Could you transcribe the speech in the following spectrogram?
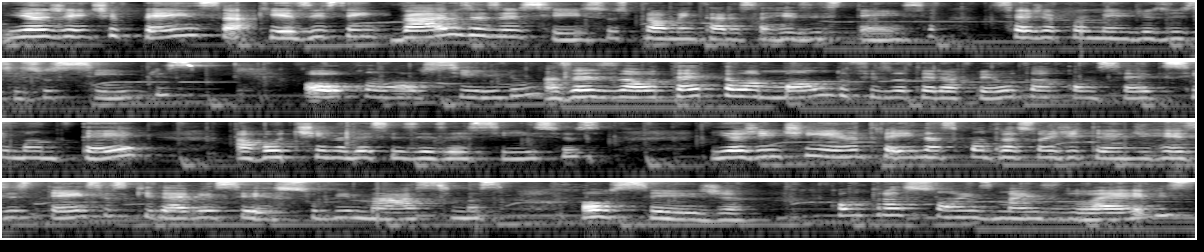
E a gente pensa que existem vários exercícios para aumentar essa resistência, seja por meio de exercícios simples ou com auxílio, às vezes até pela mão do fisioterapeuta consegue se manter a rotina desses exercícios. E a gente entra aí nas contrações de treino de resistências que devem ser submáximas, ou seja, contrações mais leves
